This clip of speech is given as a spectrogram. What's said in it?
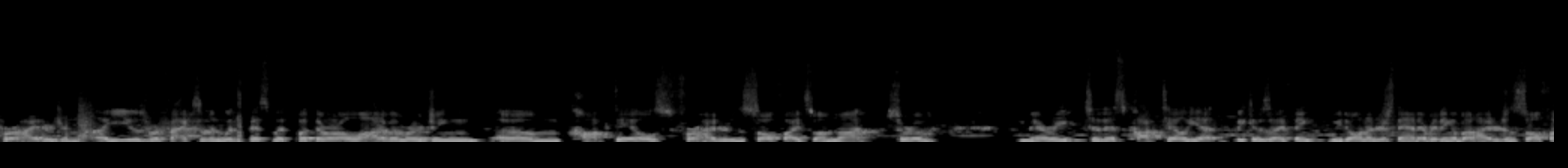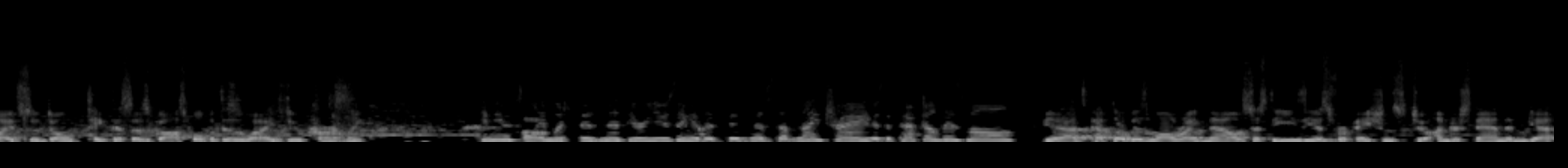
for hydrogen. I use rifaximin with bismuth, but there are a lot of emerging um, cocktails for hydrogen sulfide. So I'm not sort of married to this cocktail yet because I think we don't understand everything about hydrogen sulfide. So don't take this as gospel, but this is what I do currently. Can you explain uh, which bismuth you're using? Is it bismuth subnitrate? Is it Pepto Bismol? Yeah, it's Pepto Bismol right now. It's just the easiest for patients to understand and get.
